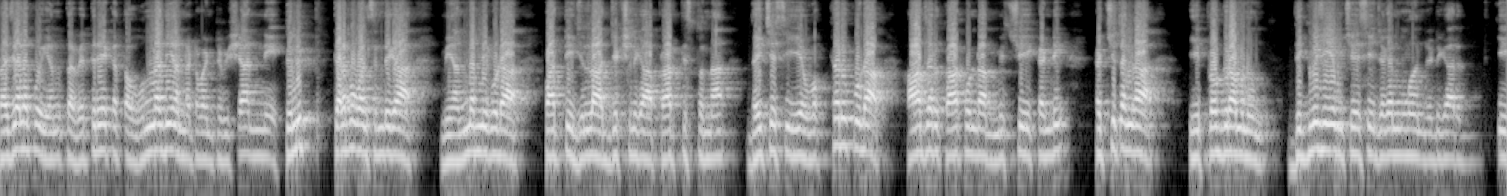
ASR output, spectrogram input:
ప్రజలకు ఎంత వ్యతిరేకత ఉన్నది అన్నటువంటి విషయాన్ని తెలుపు తెలపవలసిందిగా మీ అందరినీ కూడా పార్టీ జిల్లా అధ్యక్షునిగా ప్రార్థిస్తున్నా. దయచేసి ఏ ఒక్కరు కూడా హాజరు కాకుండా మిస్ చేయకండి. ఖచ్చితంగా ఈ ప్రోగ్రామును దిగ్విజయం చేసి జగన్మోహన్ రెడ్డి గారికి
